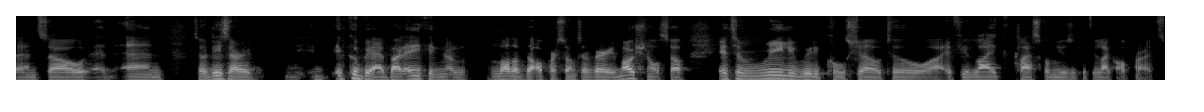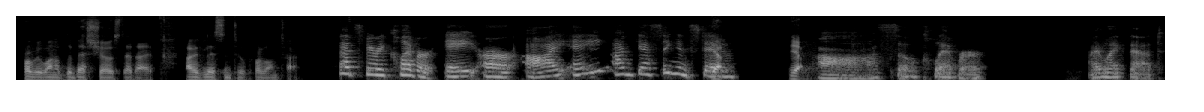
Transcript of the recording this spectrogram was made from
and so and, and so these are it could be about anything. A lot of the opera songs are very emotional, so it's a really, really cool show. To uh, if you like classical music, if you like opera, it's probably one of the best shows that I I've listened to for a long time. That's very clever. A R I A, I'm guessing instead yeah. of yeah. Ah, so clever. I like that.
